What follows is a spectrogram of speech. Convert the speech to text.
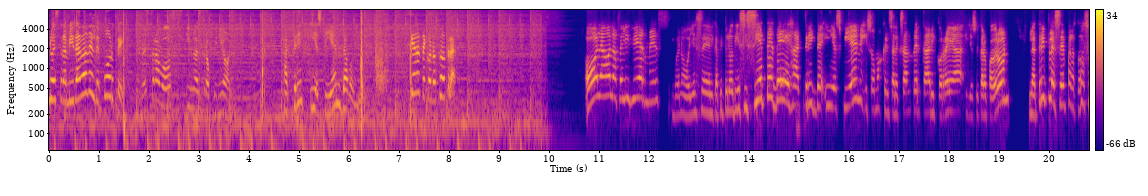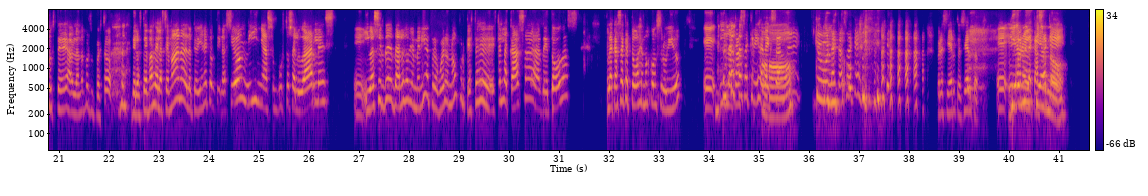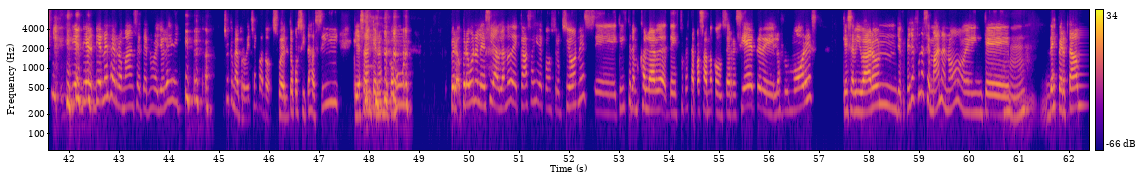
Nuestra mirada del deporte, nuestra voz y nuestra opinión. Actriz ESPNW. Quédate con nosotras. Hola, hola, feliz viernes. Bueno, hoy es el capítulo 17 de Hack-Trick de ESPN y somos Chris Alexander, Cari Correa y yo soy Caro Padrón. La triple C para todos ustedes, hablando por supuesto de los temas de la semana, de lo que viene a continuación. Niñas, un gusto saludarles. Eh, iba a decir de darles la bienvenida, pero bueno, no, porque esta es la casa de todas, la casa que todas hemos construido. Eh, y la casa que dijo Alexander, oh. Qué bonito. La casa que... Pero es cierto, es cierto. Eh, y bueno, la casa que... Viernes de romance, ternura. Yo les he dicho que me aprovechen cuando suelto cositas así, que ya saben que no es muy común. Pero, pero bueno, le decía, hablando de casas y de construcciones, eh, Cris, tenemos que hablar de, esto que está pasando con CR7, de los rumores que se avivaron, yo creo que ya fue una semana, ¿no? En que despertábamos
